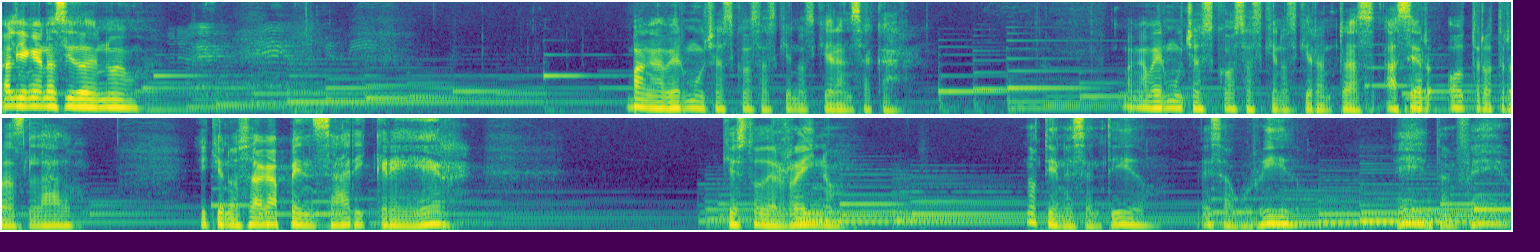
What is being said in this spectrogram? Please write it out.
¿Alguien ha nacido de nuevo? Van a haber muchas cosas que nos quieran sacar. Van a haber muchas cosas que nos quieran tras hacer otro traslado y que nos haga pensar y creer que esto del reino no tiene sentido, es aburrido eh, tan feo,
